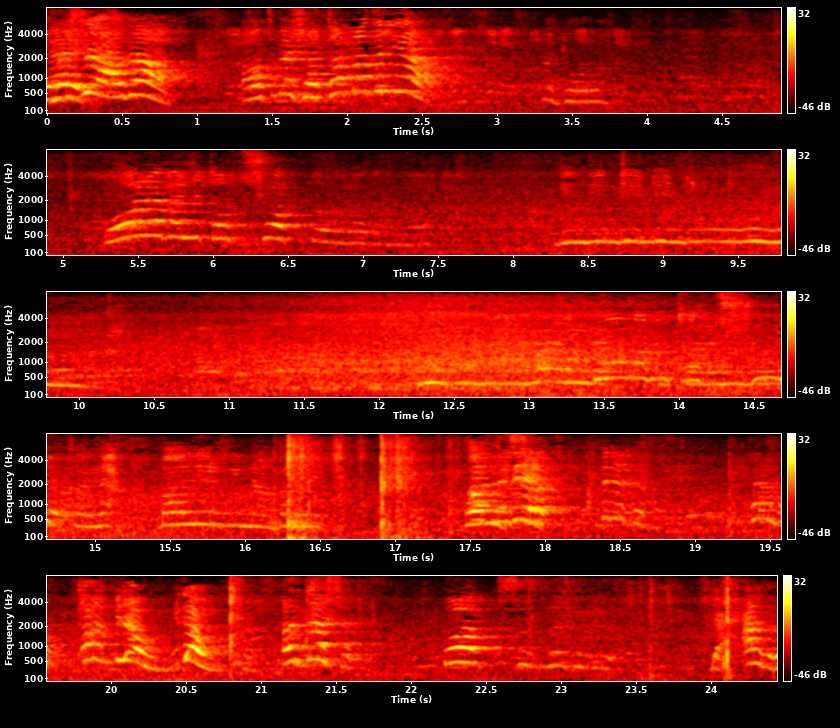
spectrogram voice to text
Beş. Nasıl aga? Altı beş atamadın ya. Ha doğru. Bu ara benimle tartışma yaptı oradan ya. Din din din din din. Olmadı tartışıyor ya. Ballerina, ballerina. Hadi Abi, direkt. bir dakika. Tamam. Tamam bir daha vur, bir daha vur. Arkadaşlar bu haksızlığı görüyorsunuz. Ya aga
